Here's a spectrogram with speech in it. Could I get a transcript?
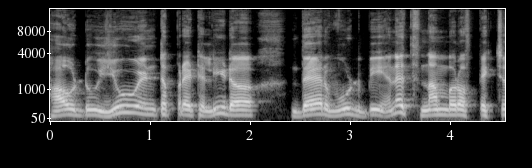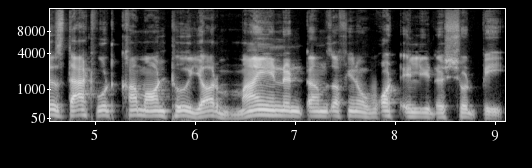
how do you interpret a leader, there would be an ith number of pictures that would come onto your mind in terms of you know what a leader should be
